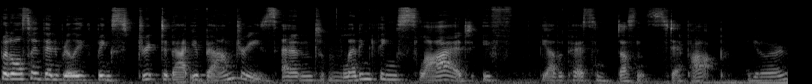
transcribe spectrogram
but also then really being strict about your boundaries and letting things slide if the other person doesn't step up, you know?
